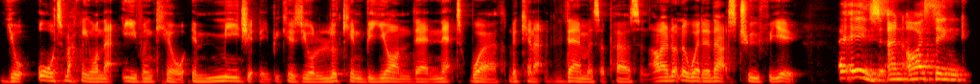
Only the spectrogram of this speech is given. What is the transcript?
you're automatically on that even kill immediately because you're looking beyond their net worth, looking at them as a person. And I don't know whether that's true for you. It is, and I think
